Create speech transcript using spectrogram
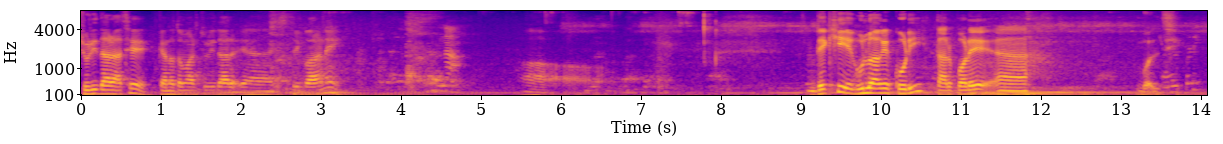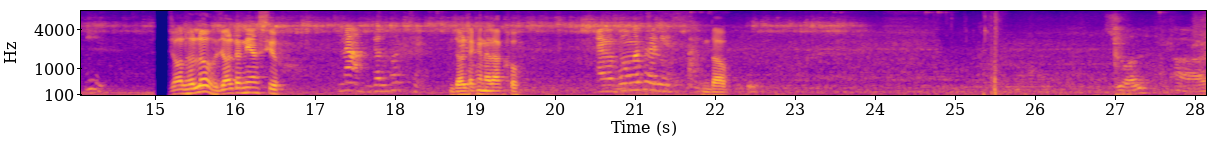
চুড়িদার। আছে? কেন তোমার চুড়িদার ইস্ত্রি করা নেই? না। দেখি এগুলো আগে করি তারপরে বলছি। জল হলো? জলটা নিয়ে আসিও। না জল হচ্ছে। জলটা এখানে রাখো। দাও। জল আর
